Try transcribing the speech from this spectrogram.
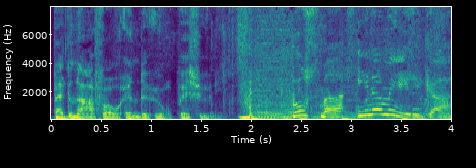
bij de NAVO en de Europese Unie. Postma in Amerika.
